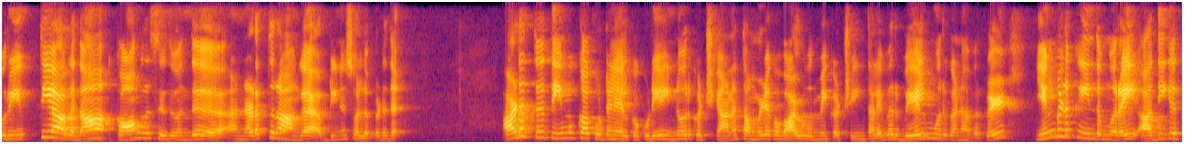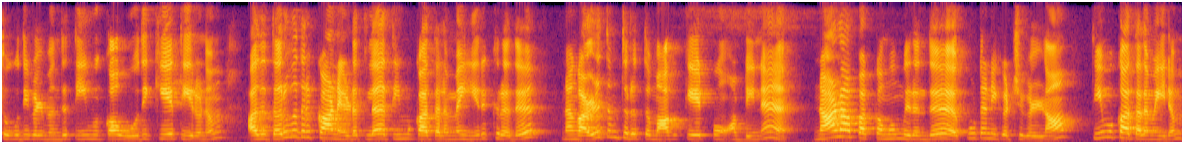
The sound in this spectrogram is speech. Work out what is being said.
ஒரு யுக்தியாக தான் காங்கிரஸ் இது வந்து நடத்துறாங்க அப்படின்னு சொல்லப்படுது. அடுத்து திமுக கூட்டணியில் இருக்கக்கூடிய இன்னொரு கட்சியான தமிழக வாழ்வுரிமை கட்சியின் தலைவர் வேல்முருகன் அவர்கள் எங்களுக்கு இந்த முறை அதிக தொகுதிகள் வந்து திமுக ஒதுக்கியே தீரணும். அது தருவதற்கான இடத்துல திமுக தலைமை இருக்கிறது. நாங்கள் அழுத்தம் திருத்தமாக கேட்போம் அப்படின்னு நாலா பக்கமும் இருந்து கூட்டணி கட்சிகள்லாம் திமுக தலைமையிடம்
